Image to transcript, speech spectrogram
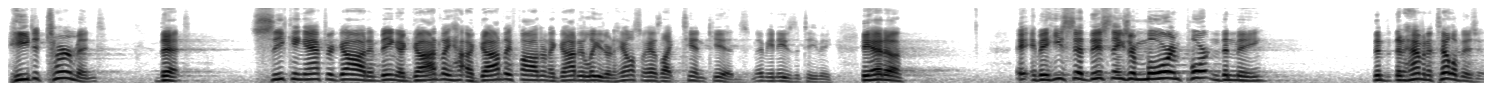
He determined that seeking after God and being a godly, a godly father and a godly leader, and he also has like 10 kids. Maybe he needs the TV. He had a, but he said, These things are more important than me than, than having a television.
